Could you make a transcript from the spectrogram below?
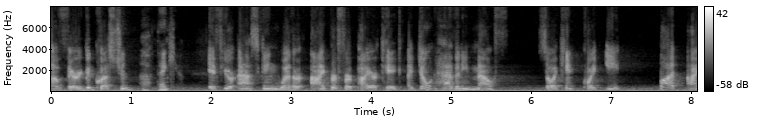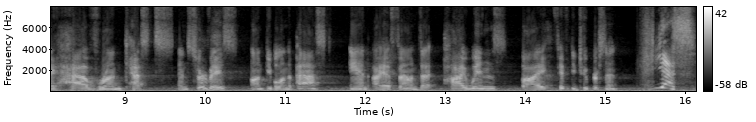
a very good question. Oh, thank you. If you're asking whether I prefer pie or cake, I don't have any mouth, so I can't quite eat. But I have run tests and surveys on people in the past, and I have found that pie wins by 52%. Yes!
